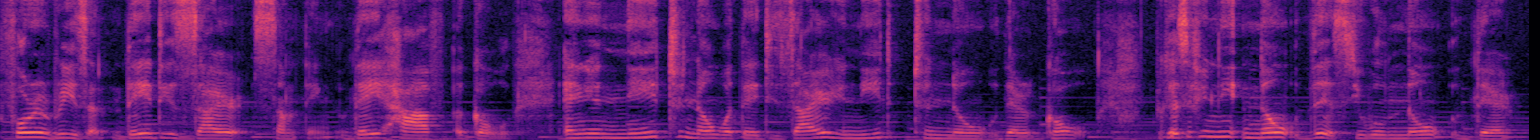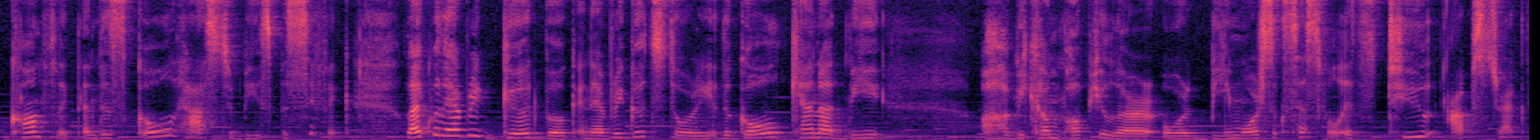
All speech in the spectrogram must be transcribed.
for a reason. They desire something, they have a goal, and you need to know what they desire. You need to know their goal. Because if you need, know this, you will know their conflict, and this goal has to be specific. Like with every good book and every good story, the goal cannot be uh, become popular or be more successful. It's too abstract.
